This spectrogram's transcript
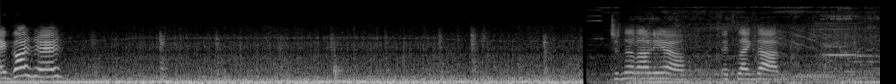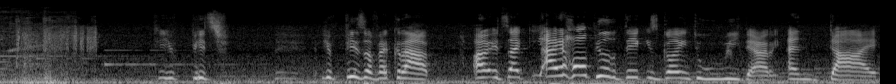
I got it. Generally. It's like that. You bitch. You piece of a crap. Uh, it's like, I hope your dick is going to wither and die.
